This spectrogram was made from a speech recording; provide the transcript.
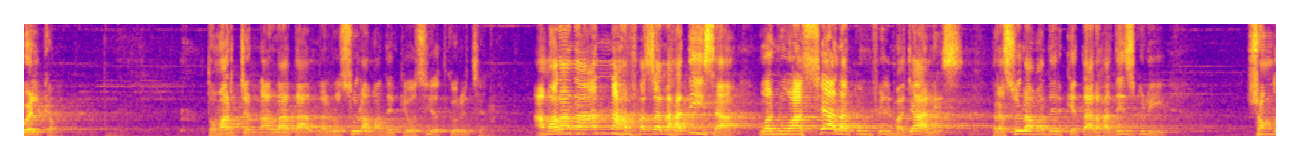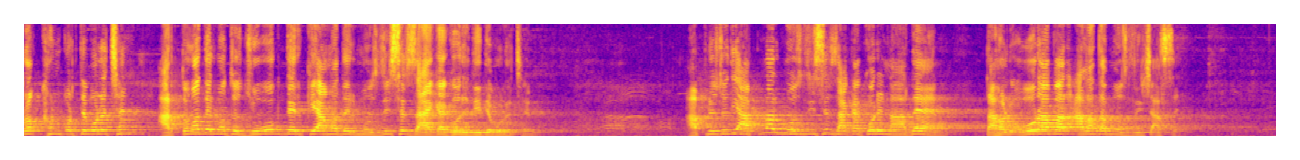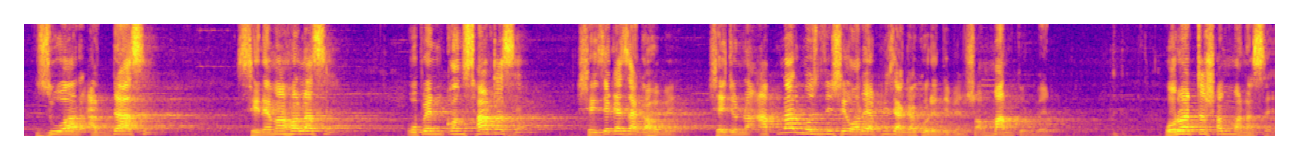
ওয়েলকাম। তোমার জন্য আল্লাহ তাআলা, রসুল আমাদেরকে ওসিয়ত করেছেন। আমারানা আন্না হাফাজাল হাদিসা ওয়া নুয়াসিয়া লাকুম ফিল মাজালিস। রসুল আমাদেরকে তার হাদিসগুলি সংরক্ষণ করতে বলেছেন, আর তোমাদের মতো যুবকদেরকে আমাদের মসজিদে জায়গা করে দিতে বলেছেন। আপনি যদি আপনার মসজিদে জায়গা করে না দেন, তাহলে ওর আবার আলাদা মসজিদ আছে। জুয়ার আড্ডা আছে, সিনেমা হল আছে, ওপেন কনসার্ট আছে, সেই জায়গায় জায়গা হবে। সেই জন্য আপনার মসজিদে ওরে আপনি জায়গা করে দিবেন, সম্মান করবেন। ওরও একটা সম্মান আছে।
